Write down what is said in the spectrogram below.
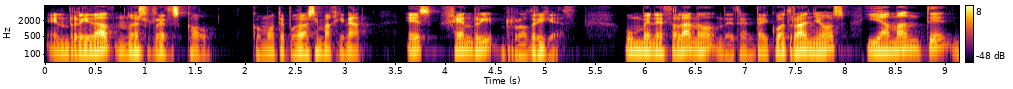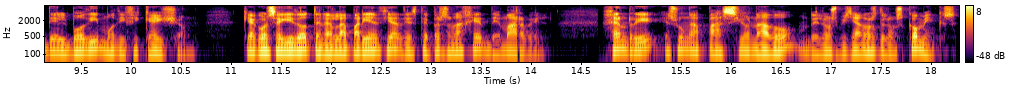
en realidad no es Red Skull, como te podrás imaginar, es Henry Rodríguez, un venezolano de 34 años y amante del body modification, que ha conseguido tener la apariencia de este personaje de Marvel. Henry es un apasionado de los villanos de los cómics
